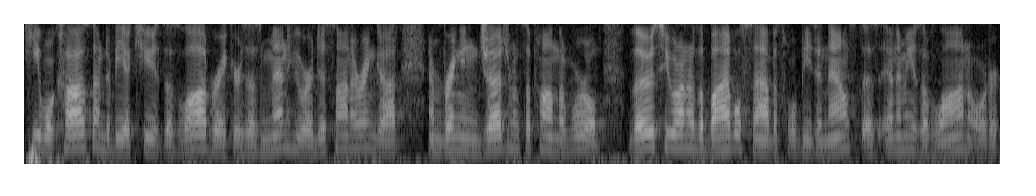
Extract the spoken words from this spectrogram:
he will cause them to be accused as lawbreakers, as men who are dishonoring God and bringing judgments upon the world. Those who honor the Bible Sabbath will be denounced as enemies of law and order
